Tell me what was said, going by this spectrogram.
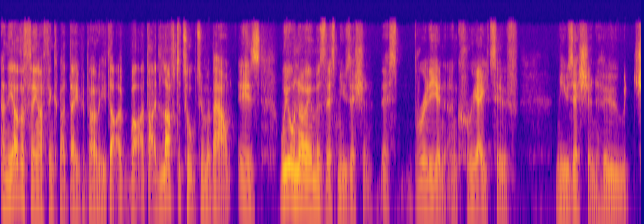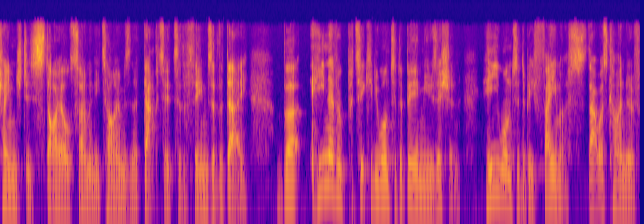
and the other thing I think about David Bowie that, I, well, that I'd love to talk to him about is we all know him as this musician, this brilliant and creative musician who changed his style so many times and adapted to the themes of the day. But he never particularly wanted to be a musician. He wanted to be famous. That was kind of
